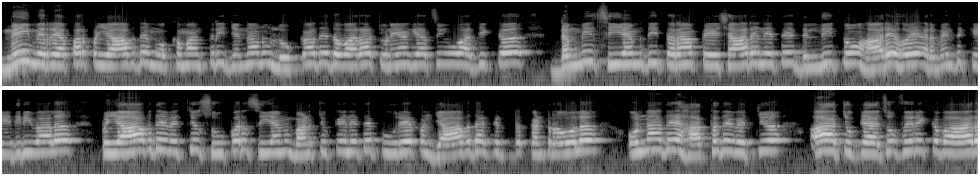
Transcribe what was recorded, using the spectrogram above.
ਨਹੀਂ ਮਿਲ ਰਿਹਾ, ਪਰ ਪੰਜਾਬ ਦੇ ਮੁੱਖ ਮੰਤਰੀ ਜਿਨ੍ਹਾਂ ਨੂੰ ਲੋਕਾਂ ਦੇ ਦੁਆਰਾ ਚੁਣਿਆ ਗਿਆ ਸੀ, ਉਹ ਅੱਜ ਇੱਕ ਡੰਮੀ ਸੀਐਮ ਦੀ ਤਰ੍ਹਾਂ ਪੇਸ਼ ਆ ਰਹੇ ਨੇ ਤੇ ਦਿੱਲੀ ਤੋਂ ਹਾਰੇ ਹੋਏ ਅਰਵਿੰਦ ਕੇਜਰੀਵਾਲ ਪੰਜਾਬ ਦੇ ਵਿੱਚ ਸੁਪਰ ਸੀਐਮ ਬਣ ਚੁੱਕੇ ਨੇ ਤੇ ਪੂਰੇ ਪੰਜਾਬ ਦਾ ਕੰਟਰੋਲ ਉਹਨਾਂ ਦੇ ਹੱਥ ਦੇ ਵਿੱਚ ਆ ਚੁੱਕਿਆ ਸੋ ਫਿਰ ਇੱਕ ਵਾਰ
